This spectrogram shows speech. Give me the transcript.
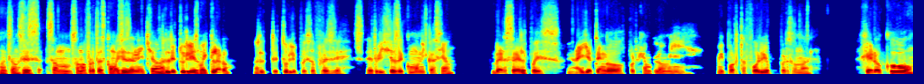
Entonces, son, son ofertas, como dices, de nicho. El de Tuli es muy claro. El de Tuli, pues, ofrece servicios de comunicación. Vercel, pues, ahí yo tengo, por ejemplo, mi, mi portafolio personal. Heroku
